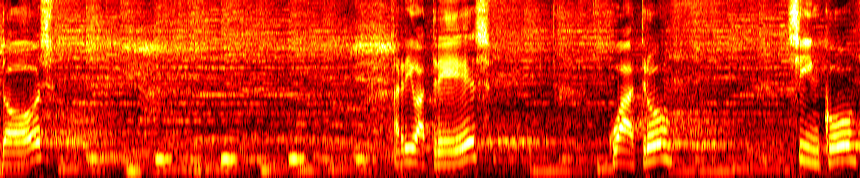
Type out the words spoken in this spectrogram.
dos, Arriba 3, 4, 5,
